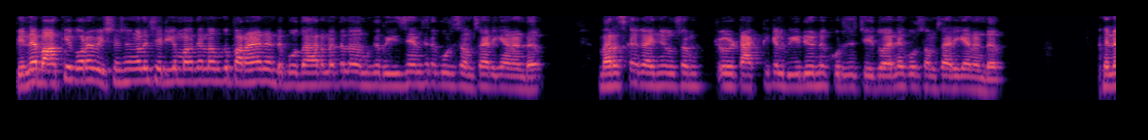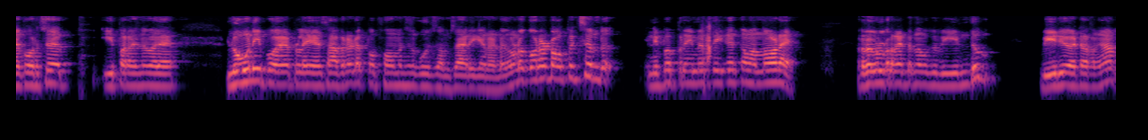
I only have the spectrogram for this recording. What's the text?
പിന്നെ ബാക്കി കുറെ വിശേഷങ്ങൾ ശരിക്കും പറഞ്ഞാൽ നമുക്ക് പറയാനുണ്ട്. ഇപ്പോൾ ഉദാഹരണത്തിന് നമുക്ക് റീജിയൻസിനെ കുറിച്ച് സംസാരിക്കാനുണ്ട്. മെറസ്ക കഴിഞ്ഞ ദിവസം ഒരു ടാക്ടിക്കൽ വീഡിയോനെ കുറിച്ച് ചെയ്തു. അതിനെ കുറിച്ച് സംസാരിക്കാനുണ്ട്. പിന്നെ കുറച്ച് ഈ പറയുന്ന പോലെ ലോണി പോയ പ്ലേയേഴ്സ് അവരുടെ പെർഫോമൻസിനെ കുറിച്ച് സംസാരിക്കാനുണ്ട്. അങ്ങനെ കുറെ ടോപ്പിക്സ് ഉണ്ട്. ഇനിയിപ്പോ പ്രീമിയർ ലീഗ് ഒക്കെ വന്നോടെ. റെഗുലർ ആയിട്ട് നമുക്ക് വീണ്ടും വീഡിയോ ആയിട്ട് ഇറങ്ങാം.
